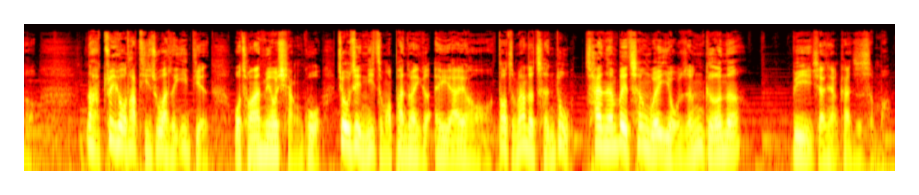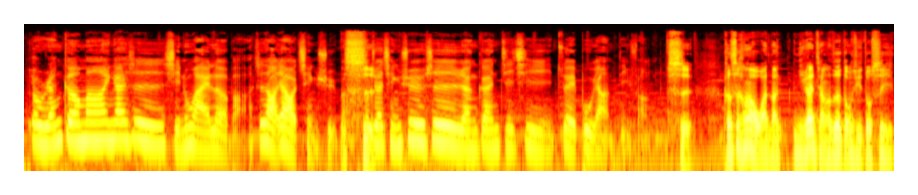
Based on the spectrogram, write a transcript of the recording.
哦。嗯那最后他提出来的一点，我从来没有想过，究竟你怎么判断一个 AI 哦，到怎么样的程度才能被称为有人格呢？B 想想看是什么？有人格吗？应该是喜怒哀乐吧，至少要有情绪吧。是，我觉得情绪是人跟机器最不一样的地方。是。可是很好玩呢、啊，你刚才讲的这个东西都是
